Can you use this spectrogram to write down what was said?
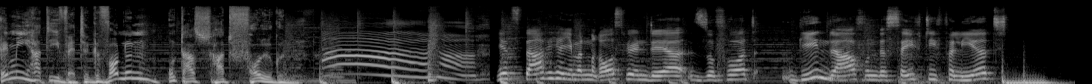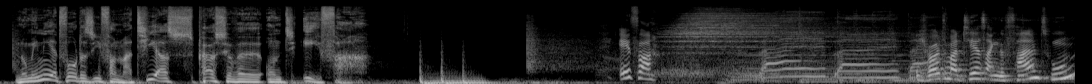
Emmy hat die Wette gewonnen und das hat Folgen. Jetzt darf ich ja jemanden rauswählen, der sofort gehen darf und das Safety verliert. Nominiert wurde sie von Matthias, Percival und Eva. Eva. Ich wollte Matthias einen Gefallen tun,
